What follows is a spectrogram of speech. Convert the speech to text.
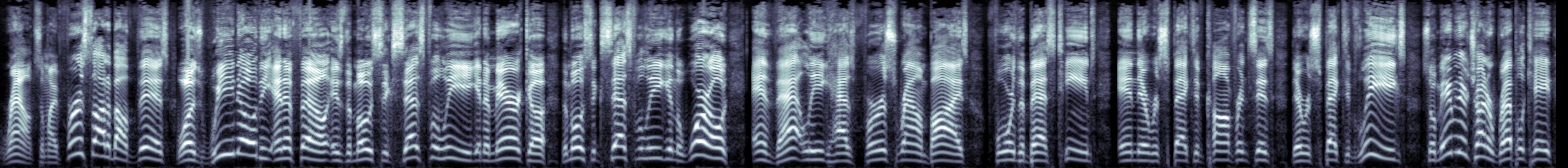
round. So my first thought about this was we know the NFL is the most successful league in America, the most successful league in the world, and that league has first round buys for the best teams in their respective conferences, their respective leagues. So maybe they're trying to replicate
